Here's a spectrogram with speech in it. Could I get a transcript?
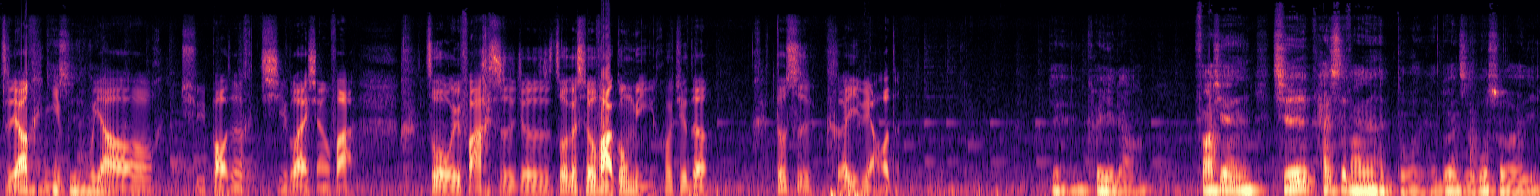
只要你不要去抱着奇怪想法做违法事，就是做个守法公民，我觉得都是可以聊的。对，可以聊。发现其实拍私房人很多，很多人只是不说而已。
